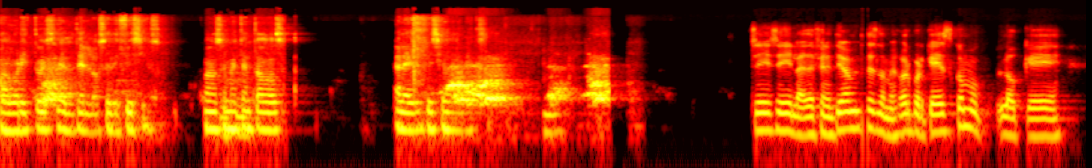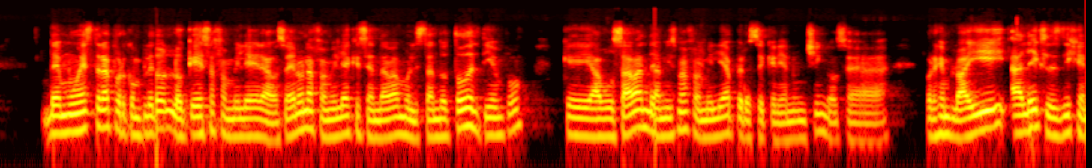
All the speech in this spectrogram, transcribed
favorito es el de los edificios. Cuando se meten todos al edificio de Alex. Sí, sí, la, definitivamente es lo mejor porque es como lo que demuestra por completo lo que esa familia era. O sea, era una familia que se andaba molestando todo el tiempo, que abusaban de la misma familia, pero se querían un chingo. O sea, por ejemplo, ahí Alex les, dije,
